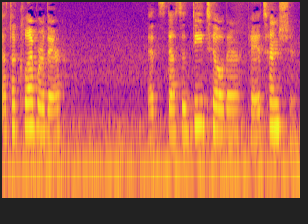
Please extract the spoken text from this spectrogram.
That's a clever there. That's that's a detail there. Pay attention.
